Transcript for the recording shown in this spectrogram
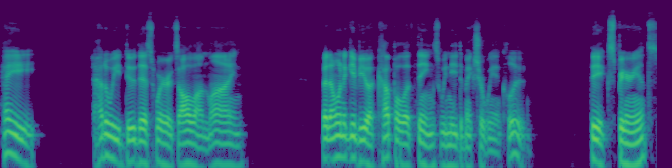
hey, how do we do this where it's all online? But I want to give you a couple of things we need to make sure we include the experience.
